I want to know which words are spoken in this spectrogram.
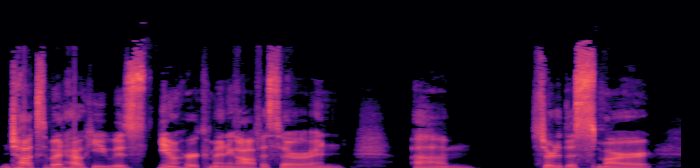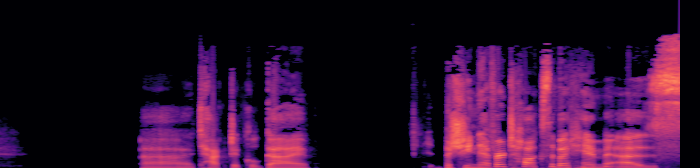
and talks about how he was, you know, her commanding officer and um, sort of the smart, uh, tactical guy but she never talks about him as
